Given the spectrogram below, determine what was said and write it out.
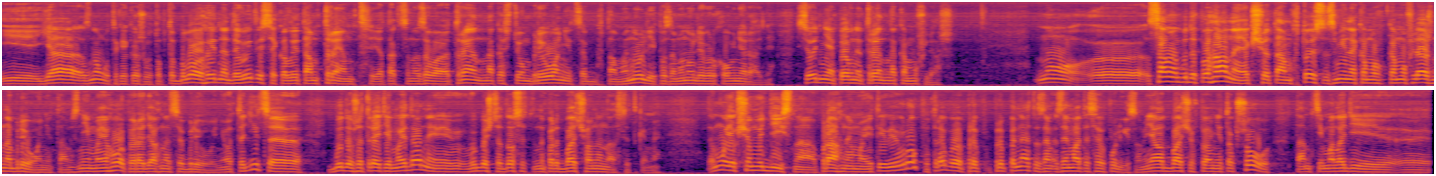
І я знову таки кажу, тобто було огидно дивитися, коли там тренд, я так це називаю, тренд на костюм Бріоні, це був там минулій і позаминулій Верховній Раді. Сьогодні є певний тренд на камуфляж. Ну, е, саме буде погано, якщо там хтось зміни каму- камуфляж на Бріоні, там зніме його, переодягнеться в Бріоні. От тоді це буде вже третій майдан і, вибачте, досить непередбачуваними наслідками. Тому, якщо ми дійсно прагнемо йти в Європу, треба при- припиняти займ- займатися популізмом. Я от бачу в певні ток-шоу, там ці молоді е,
